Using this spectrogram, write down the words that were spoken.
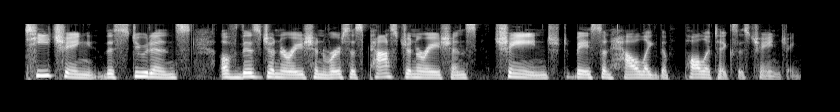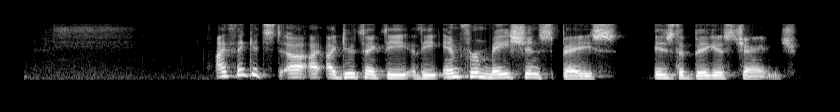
teaching the students of this generation versus past generations changed based on how like the politics is changing? I think it's. Uh, I, I do think the the information space is the biggest change.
